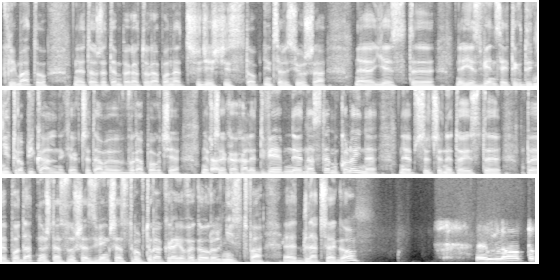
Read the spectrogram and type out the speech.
klimatu, e, to, że temperatura ponad 30 stopni Celsjusza jest, jest więcej tych dni tropikalnych, jak czytamy w raporcie w tak. Czechach, ale dwie następne, kolejne przyczyny to jest podatność na suszę zwiększa struktura krajowego rolnictwa. Dlaczego? No to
